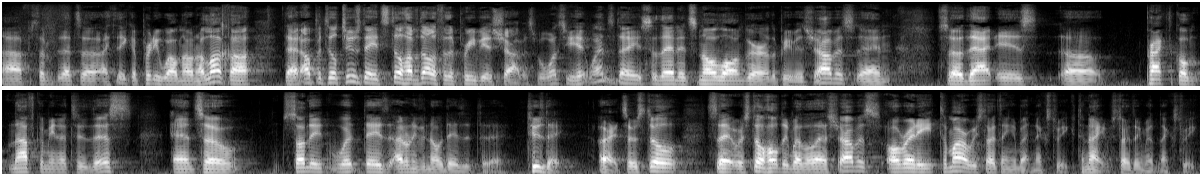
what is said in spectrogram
Uh, some, that's, a, I think, a pretty well-known halacha that up until Tuesday it's still Havdalah for the previous Shabbos. But once you hit Wednesday, so then it's no longer the previous Shabbos. And so that is uh, practical nafkamina to this. And so Sunday, what days? I don't even know what day is it today. Tuesday. All right, so we're still say we're still holding by the last Shabbos already. Tomorrow we start thinking about next week. Tonight we start thinking about next week.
